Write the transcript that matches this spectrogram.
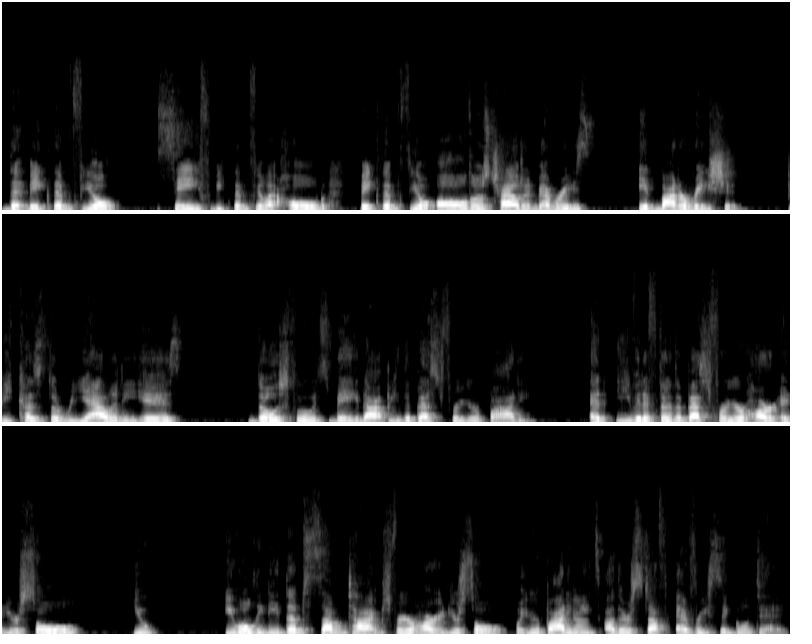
that make them feel safe, make them feel at home, make them feel all those childhood memories in moderation. Because the reality is, those foods may not be the best for your body. And even if they're the best for your heart and your soul, you you only need them sometimes for your heart and your soul, but your body yeah. needs other stuff every single day.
